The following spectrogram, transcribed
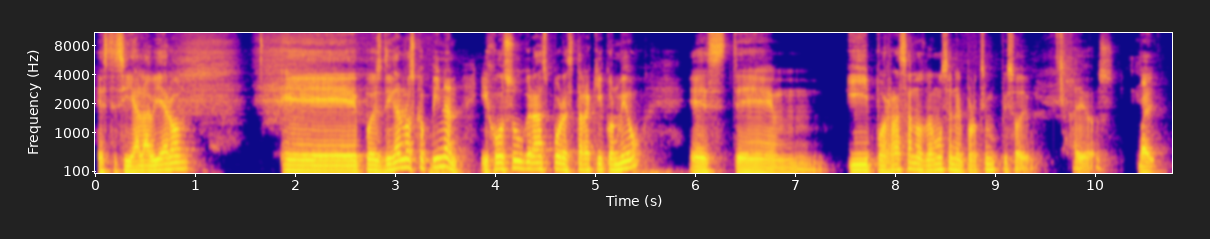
este, si ya la vieron, eh, pues díganos qué opinan. Y Josu, gracias por estar aquí conmigo. Este, y pues raza, nos vemos en el próximo episodio. Adiós. Bye.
